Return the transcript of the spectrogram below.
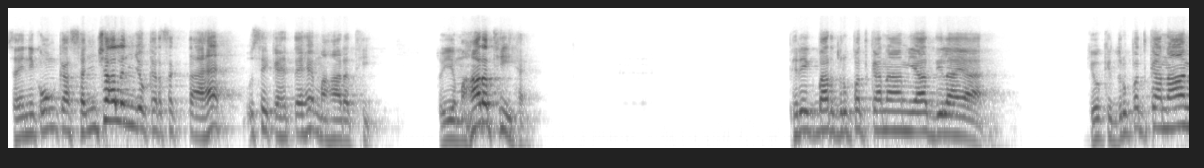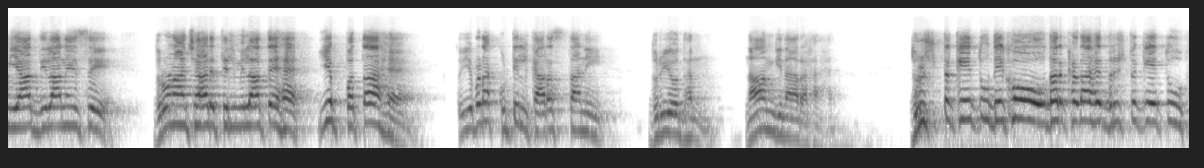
सैनिकों का संचालन जो कर सकता है, उसे कहते हैं महारथी। तो ये महारथी है। फिर एक बार द्रुपद का नाम याद दिलाया क्योंकि द्रुपद का नाम याद दिलाने से द्रोणाचार्य तिल मिलाते हैं। ये पता है तो ये बड़ा कुटिल कारस्तानी दुर्योधन नाम गिना रहा है। धृष्ट केतु देखो, उधर खड़ा है धृष्ट केतु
